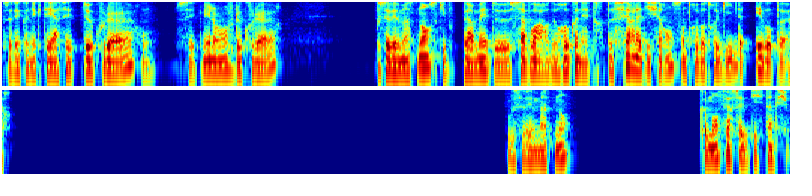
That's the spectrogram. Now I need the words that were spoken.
Vous avez connecté à ces deux couleurs ou ces mélanges de couleurs vous savez maintenant ce qui vous permet de savoir, de reconnaître, de faire la différence entre votre guide et vos peurs. Vous savez maintenant comment faire cette distinction.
